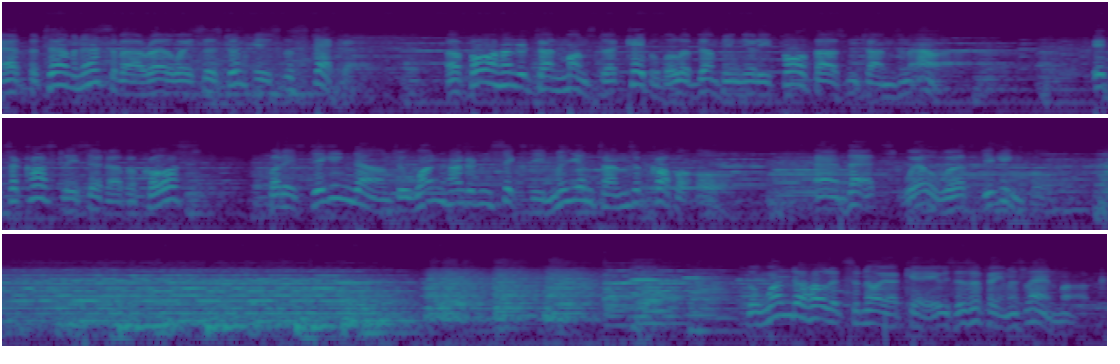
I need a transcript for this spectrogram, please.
At the terminus of our railway system is the stacker, a 400-ton monster capable of dumping nearly 4,000 tons an hour. It's a costly setup, of course, but it's digging down to 160 million tons of copper ore, and that's well worth digging for. The wonder hole at Sinoia Caves is a famous landmark,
